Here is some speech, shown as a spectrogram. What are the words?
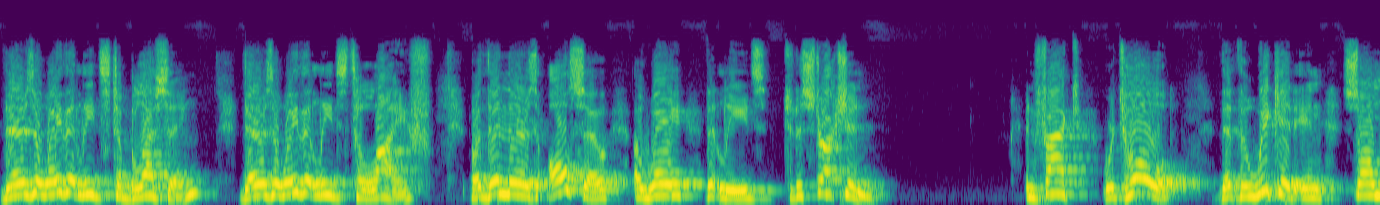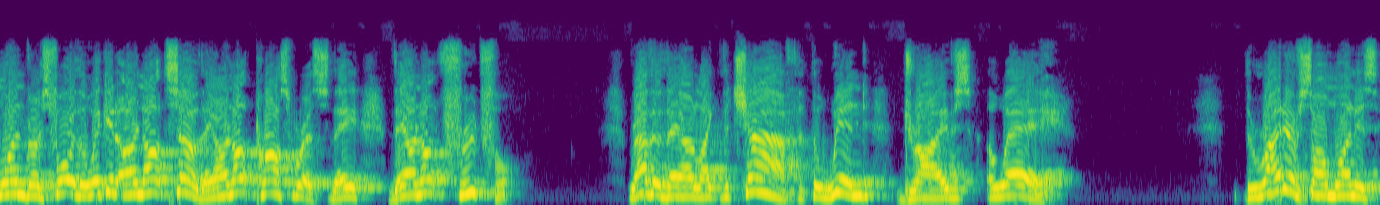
There is a way that leads to blessing. There is a way that leads to life. But then there's also a way that leads to destruction. In fact, we're told that the wicked in Psalm 1 verse 4, the wicked are not so. They are not prosperous. They, they are not fruitful. Rather, they are like the chaff that the wind drives away. The writer of Psalm 1 is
